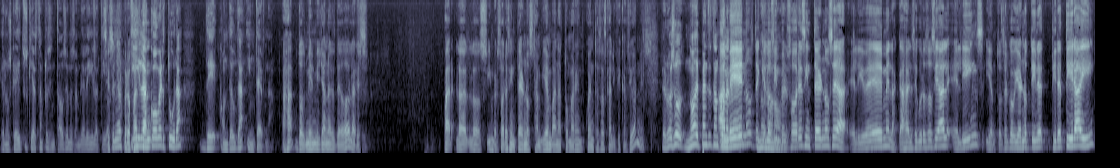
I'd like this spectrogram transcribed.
en los créditos que ya están presentados en la Asamblea Legislativa. Sí, señor, pero y la cobertura de, con deuda interna. Ajá, dos mil millones de dólares. Para, la- los inversores internos también van a tomar en cuenta esas calificaciones. Pero eso no depende tanto A de la... menos de No, que no, los no. inversores internos sea el IBM, la Caja del Seguro Social, el INSS, y entonces el gobierno tire, tire tira ahí,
